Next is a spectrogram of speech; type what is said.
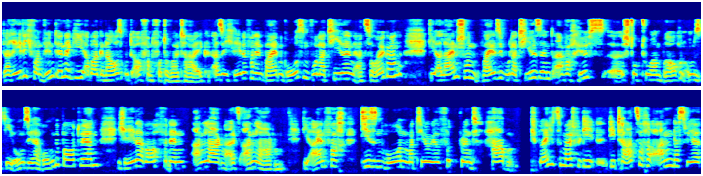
Da rede ich von Windenergie, aber genauso gut auch von Photovoltaik. Also ich rede von den beiden großen volatilen Erzeugern, die allein schon, weil sie volatil sind, einfach Hilfsstrukturen brauchen, um die um sie herum gebaut werden. Ich rede aber auch von den Anlagen als Anlagen, die einfach diesen hohen Material Footprint haben. Ich spreche zum Beispiel die, die Tatsache an, dass wir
